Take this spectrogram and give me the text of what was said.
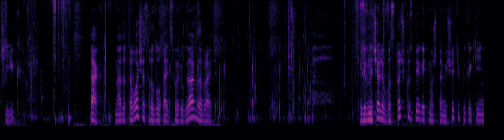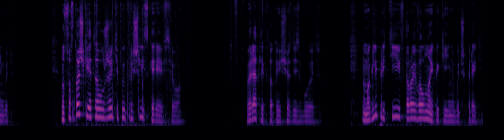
Чик. Так, надо того сейчас разлутать, свой рюкзак забрать. Или вначале в восточку сбегать, может там еще типы какие-нибудь. Но с восточки это уже типы пришли, скорее всего. Вряд ли кто-то еще здесь будет. Но могли прийти второй волной какие-нибудь шкреки.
